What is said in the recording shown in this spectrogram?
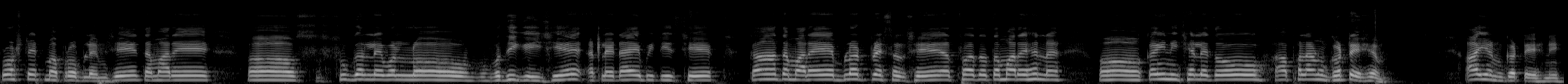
પ્રોસ્ટેટમાં પ્રોબ્લેમ છે, તમારે સુગર લેવલ વધી ગઈ છે, એટલે ડાયાબિટીસ છે, કાં તમારે બ્લડ પ્રેશર છે, અથવા તો તમારે છે ને કંઈ નહીં, છેલ્લે તો આ ફલાણું ઘટે છે એમ. આયન ઘટે નહીં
